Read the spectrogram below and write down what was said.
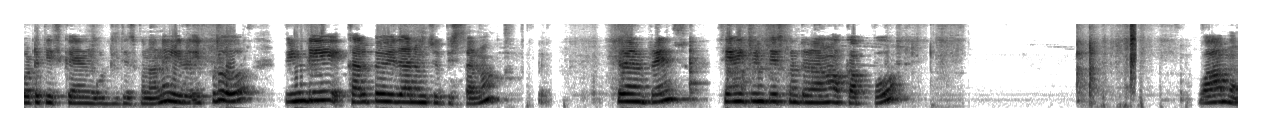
పొట్టు తీసుకొని గుడ్లు తీసుకున్నాను. ఇప్పుడు పిండి కలిపే విధానం చూపిస్తాను. చూడండి ఫ్రెండ్స్ శనగపిండి తీసుకుంటున్నాను ఒక కప్పు. వాము.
